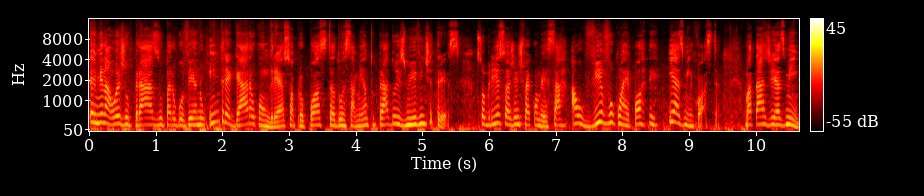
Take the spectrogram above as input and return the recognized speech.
Termina hoje o prazo para o governo entregar ao Congresso a proposta do orçamento para 2023. Sobre isso, a gente vai conversar ao vivo com a repórter Yasmin Costa. Boa tarde, Yasmin.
